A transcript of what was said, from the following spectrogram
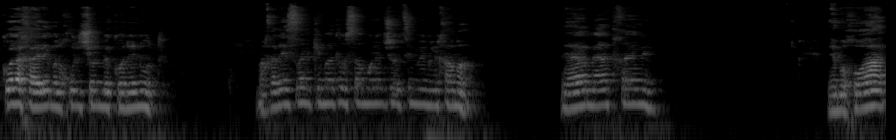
כל החיילים הלכו לישון בכוננות. מחנה ישראל כמעט לא שמו לב שיוצאים למלחמה. זה היה מעט חיילים. למחרת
